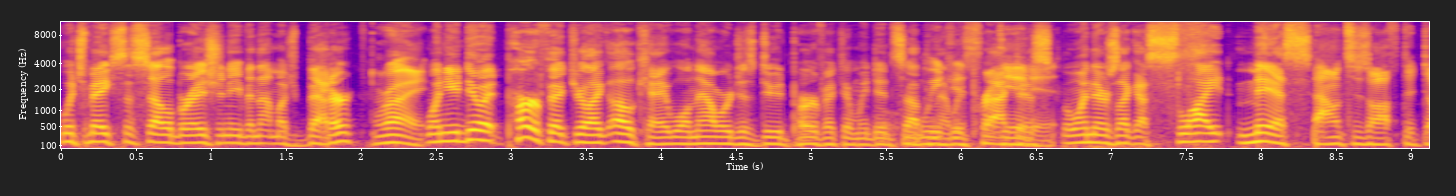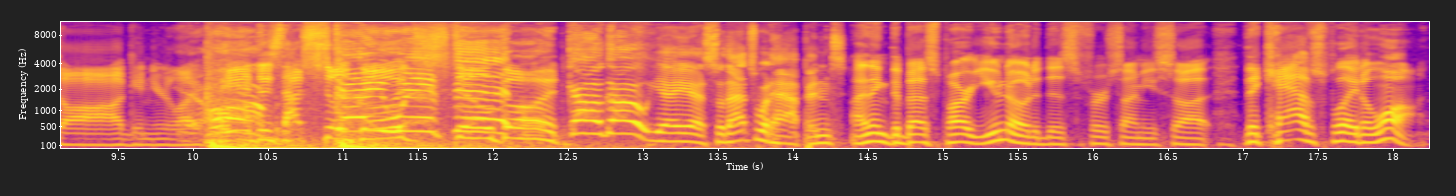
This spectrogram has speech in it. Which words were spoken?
which makes the celebration even that much better. Right. When you do it perfect, you're like, okay, well, now we're just dude perfect and we did something We that we practiced. But when there's like a slight miss, Bounces off the dog, and you're like, Oh, man, is that still good? with Still it! good. Go, go. Yeah, yeah. So that's what happened. I think the best part, you noted this the first time you saw it, the Cavs played along.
